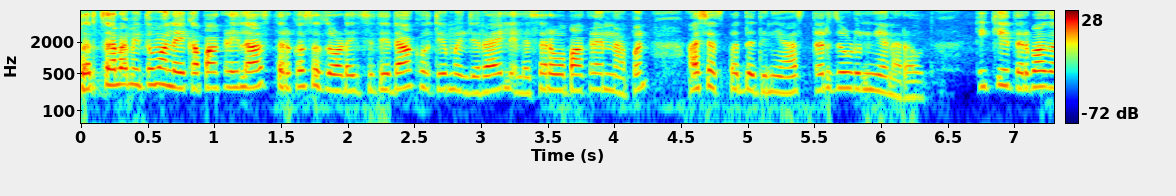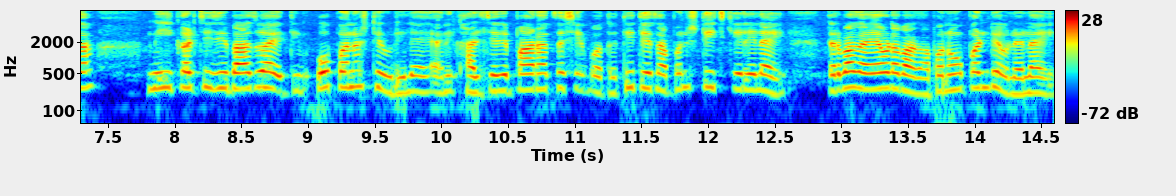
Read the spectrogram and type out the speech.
तर चला मी तुम्हाला एका पाकळीला अस्तर कसं जोडायचं ते दाखवते म्हणजे राहिलेल्या सर्व पाकळ्यांना आपण अशाच पद्धतीने अस्तर जोडून घेणार आहोत. ठीक आहे तर बघा मी इकडची जी बाजू आहे ती ओपनच ठेवलेली आहे आणि खालचे जे पानाचं शेप होतं तिथेच आपण स्टिच केलेलं आहे. तर बघा एवढा भाग आपण ओपन ठेवलेला आहे.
